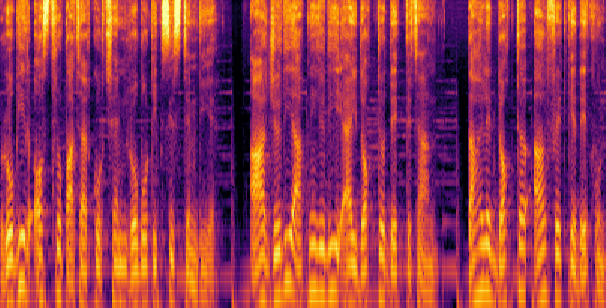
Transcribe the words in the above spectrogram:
রোগীর অস্ত্র পাচার করছেন রোবোটিক সিস্টেম দিয়ে। আর যদি আপনি যদি এই ডক্টর দেখতে চান, তাহলে ডক্টর আলফ্রেডকে দেখুন,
